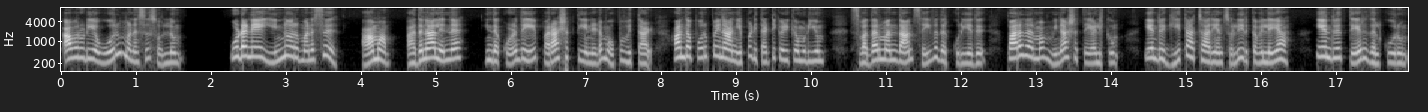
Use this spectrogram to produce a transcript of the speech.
அவருடைய ஒரு மனசு சொல்லும். உடனே இன்னொரு மனசு ஆமாம் அதனால் என்ன? இந்த குழந்தையை பராசக்தி என்னிடம் ஒப்புவித்தாள். அந்த பொறுப்பை நான் எப்படி தட்டி கழிக்க முடியும்? ஸ்வதர்மந்தான் செய்வதற்குரியது. பரதர்மம் வினாசத்தை அளிக்கும். என்று கீதாச்சாரியன் சொல்லி இருக்கவில்லையா என்று தேறுதல் கூறும்.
